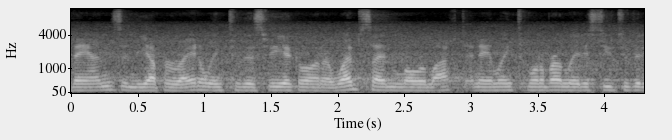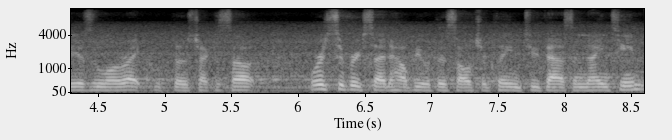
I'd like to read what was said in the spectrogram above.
vans in the upper right, a link to this vehicle on our website in the lower left, and a link to one of our latest YouTube videos in the lower right. Those, check us out. We're super excited to help you with this Ultra Clean 2019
